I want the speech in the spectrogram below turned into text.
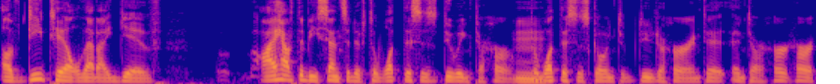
of detail that I give I have to be sensitive to what this is doing to her, to what this is going to do to her, and to and to hurt her.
